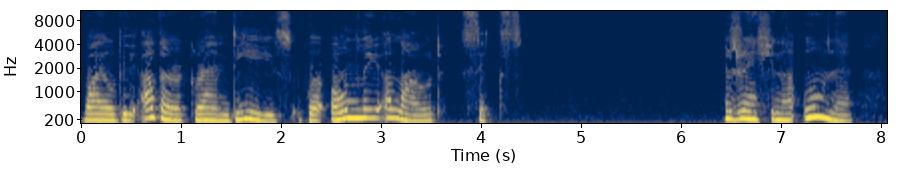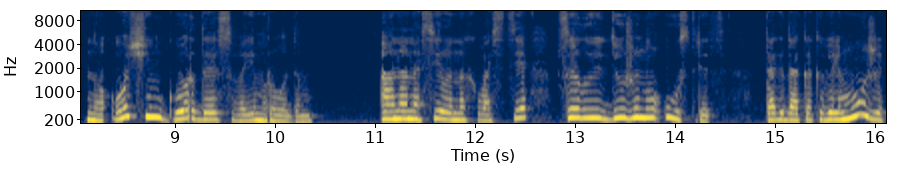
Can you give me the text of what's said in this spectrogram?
while the other grandees were only allowed six. Женщина умная, но очень гордая своим родом. Она носила на хвосте целую дюжину устриц, тогда как вельможи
